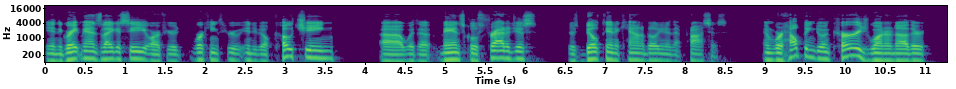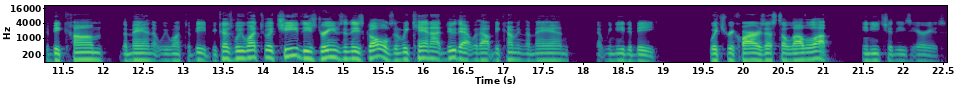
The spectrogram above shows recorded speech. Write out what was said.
in the Great Man's Legacy, or if you're working through individual coaching uh, with a man school strategist, there's built in accountability into that process. And we're helping to encourage one another to become the man that we want to be because we want to achieve these dreams and these goals, and we cannot do that without becoming the man that we need to be, which requires us to level up in each of these areas.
